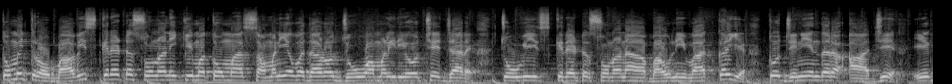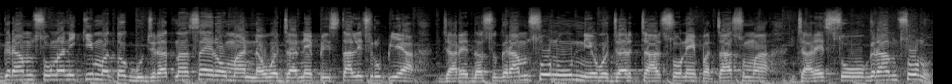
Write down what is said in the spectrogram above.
તો મિત્રો, બાવીસ કેરેટ સોનાની કિંમતોમાં સામાન્ય વધારો જોવા મળી રહ્યો છે. જ્યારે ચોવીસ કેરેટ સોનાના ભાવની વાત કરીએ, તો જેની અંદર આજે એક ગ્રામ સોનાની કિંમત ગુજરાતના શહેરોમાં નવ હજાર પિસ્તાલીસ રૂપિયા, જ્યારે દસ ગ્રામ સોનું નેવું હજાર ચારસો ને પચાસમાં, જ્યારે સો ગ્રામ સોનું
